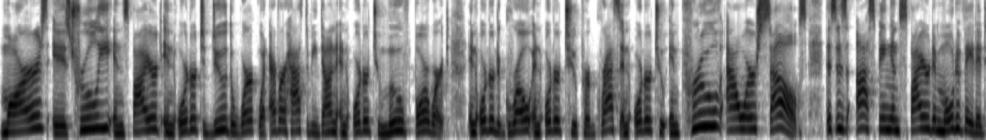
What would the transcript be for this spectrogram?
Mars is truly inspired in order to do the work, whatever has to be done in order to move forward, in order to grow, in order to progress, in order to improve ourselves. This is us being inspired and motivated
